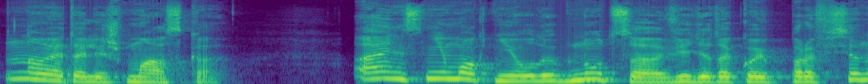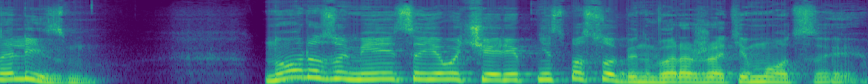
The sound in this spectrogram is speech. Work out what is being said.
но это лишь маска – Айнс не мог не улыбнуться, видя такой профессионализм. Но, разумеется, его череп не способен выражать эмоции.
